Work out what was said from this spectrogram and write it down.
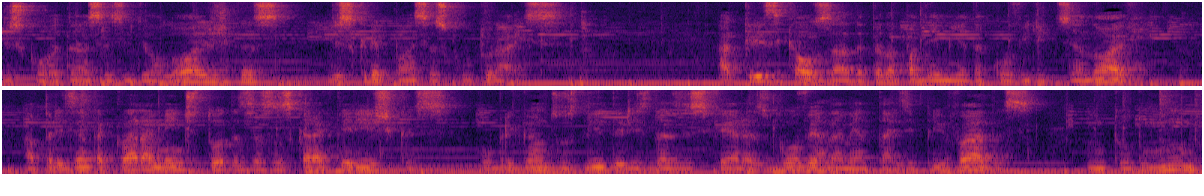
discordâncias ideológicas, discrepâncias culturais. A crise causada pela pandemia da Covid-19 apresenta claramente todas essas características, obrigando os líderes das esferas governamentais e privadas em todo o mundo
